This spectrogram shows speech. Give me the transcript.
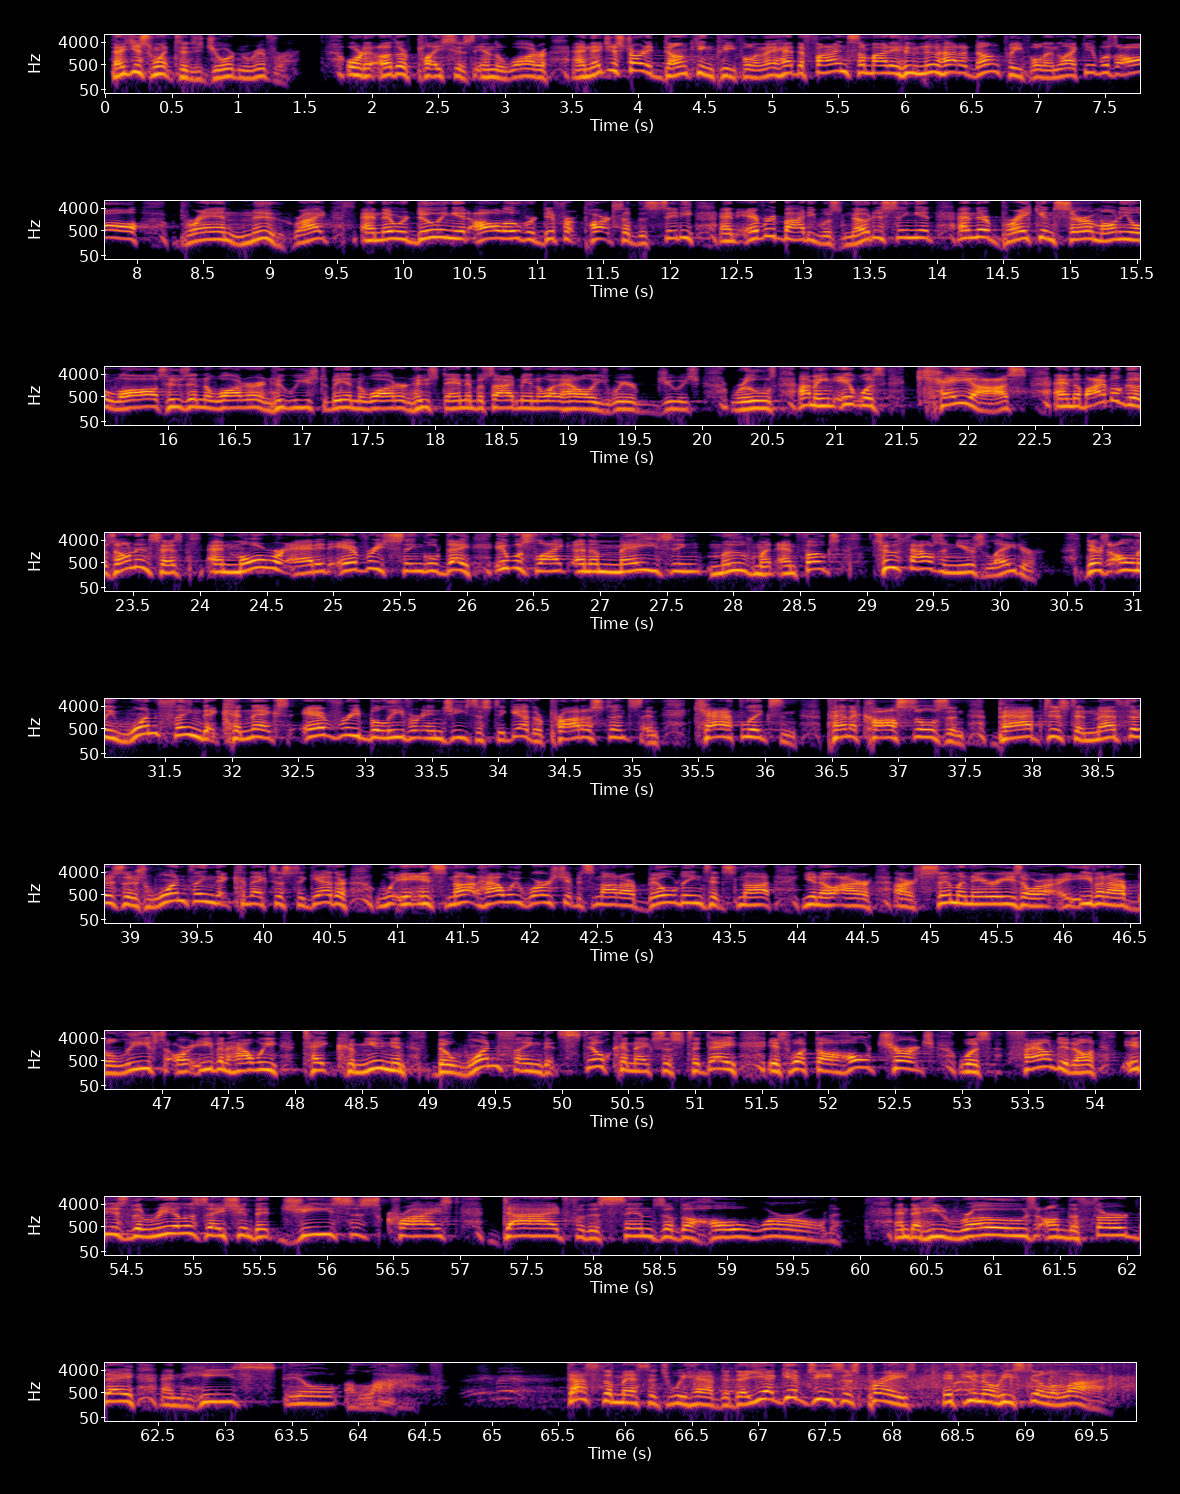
They just went to the Jordan River or to other places in the water. And they just started dunking people and they had to find somebody who knew how to dunk people. And like it was all brand new, right? And they were doing it all over different parts of the city and everybody was noticing it and they're breaking ceremonial laws who's in the water and who used to be in the water and who's standing beside me in the water. They had all these weird Jewish rules. I mean, it was chaos. And the Bible goes on and says, and more were added every single day. It was like an amazing movement. And folks, 2,000 years later, There's only one thing that connects every believer in Jesus together Protestants and Catholics and Pentecostals and Baptists and Methodists. There's one thing that connects us together. It's not how we worship, it's not our buildings, it's not, you know, our, our seminaries or even our beliefs or even how we take communion. The one thing that still connects us today is what the whole church was founded on it is the realization that Jesus Christ died for the sins of the whole world and that he rose on the third day and he's still alive. Amen. That's the message we have today. Yeah, give Jesus praise if you know he's still alive.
